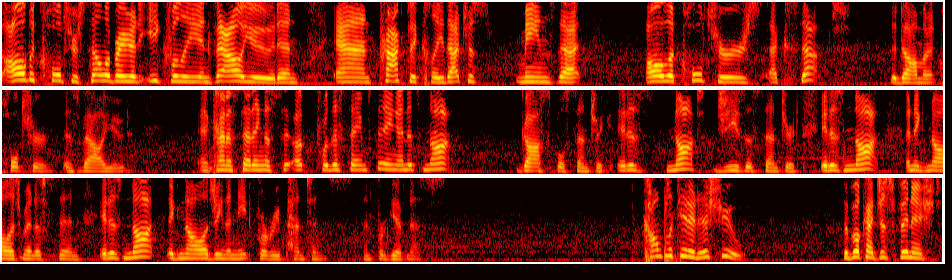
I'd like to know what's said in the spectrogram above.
all the cultures celebrated equally and valued, and, and practically that just means that all the cultures accept the dominant culture is valued and kind of setting us up for the same thing. And it's not gospel centric. It is not Jesus centered. It is not an acknowledgement of sin. It is not acknowledging the need for repentance and forgiveness. Complicated issue. The book I just finished,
